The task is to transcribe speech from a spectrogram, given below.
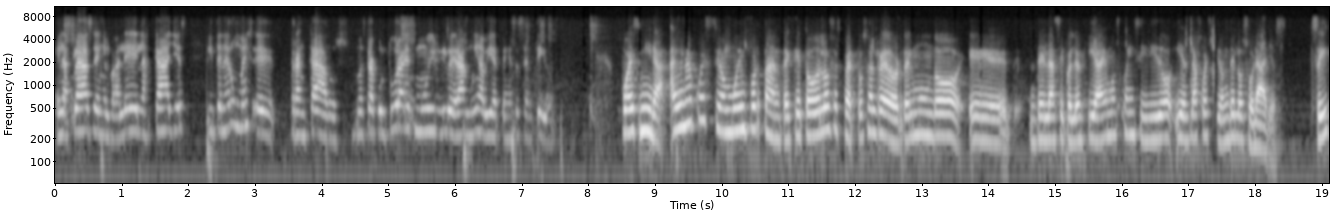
en las clases, en el ballet, en las calles y tener un mes eh, trancados. Nuestra cultura es muy liberal, muy abierta en ese sentido. Pues mira, hay una cuestión muy importante que todos los expertos alrededor del mundo eh, de la psicología hemos coincidido y es la cuestión de los horarios, ¿sí?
